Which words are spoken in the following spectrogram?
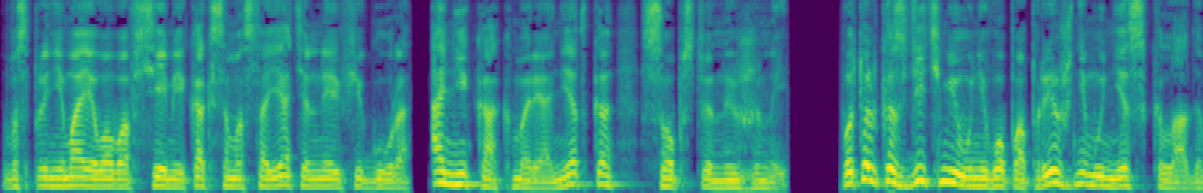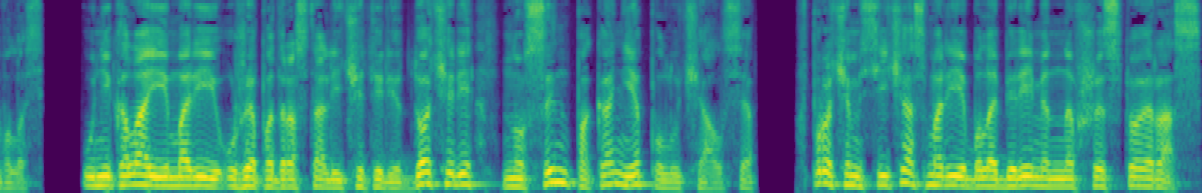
воспринимаемого всеми как самостоятельная фигура, а не как марионетка собственной жены. Вот только с детьми у него по-прежнему не складывалось. У Николая и Марии уже подрастали четыре дочери, но сын пока не получался. Впрочем, сейчас Мария была беременна в шестой раз.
